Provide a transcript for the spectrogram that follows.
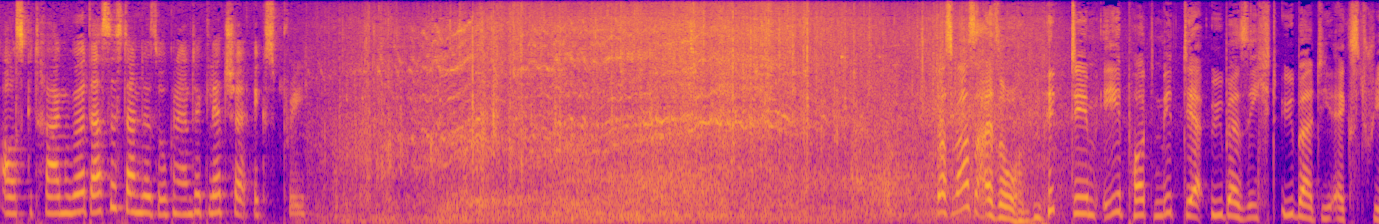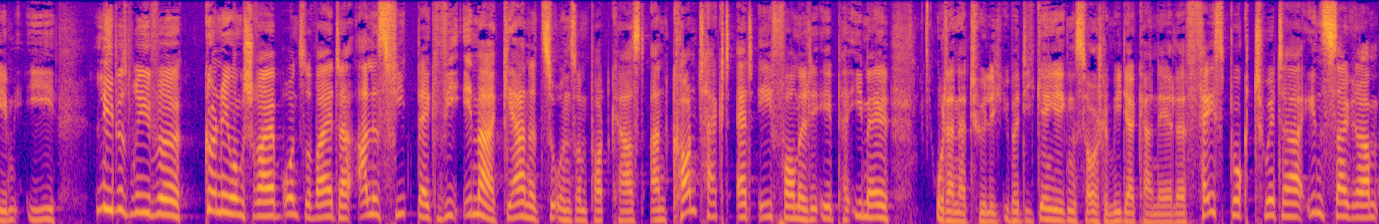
ausgetragen wird. Das ist dann der sogenannte Gletscher Express. Das war's also mit dem E-Pod, mit der Übersicht über die Extreme E. Liebesbriefe, Kündigungsschreiben und so weiter. Alles Feedback wie immer gerne zu unserem Podcast an contact.eformel.de per E-Mail oder natürlich über die gängigen Social Media Kanäle Facebook, Twitter, Instagram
